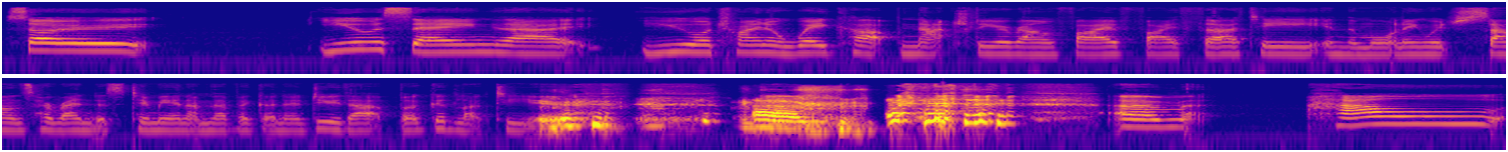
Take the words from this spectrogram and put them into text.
So you were saying that you are trying to wake up naturally around 5 5.30 in the morning which sounds horrendous to me and i'm never going to do that but good luck to you. Um, um, how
